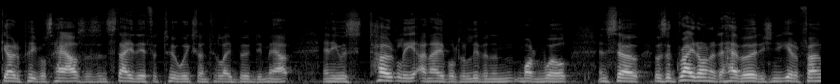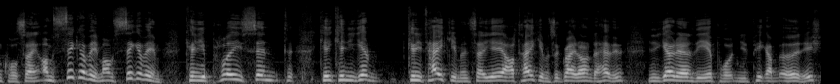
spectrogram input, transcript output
go to people's houses and stay there for two weeks until they burned him out. And he was totally unable to live in a modern world. And so it was a great honour to have Erdős, and you get a phone call saying, I'm sick of him, I'm sick of him. Can you please send, can, can you get can you take him and say, yeah, I'll take him. It's a great honour to have him. And you'd go down to the airport and you'd pick up Erdős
